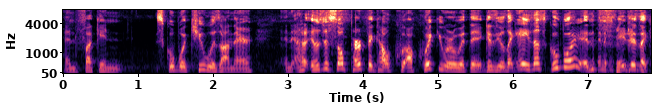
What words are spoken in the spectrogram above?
and fucking Schoolboy Q was on there. And it was just so perfect how qu- how quick you were with it because he was like, "Hey, is that Schoolboy?" And then Adrian's like,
